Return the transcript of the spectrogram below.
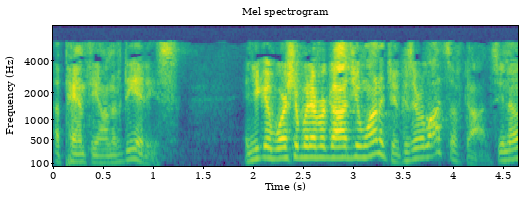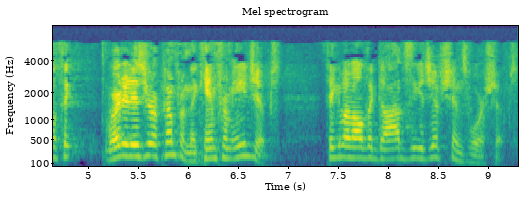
a pantheon of deities. And you could worship whatever gods you wanted to, because there were lots of gods. You know, think, where did Israel come from? They came from Egypt. Think about all the gods the Egyptians worshipped.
